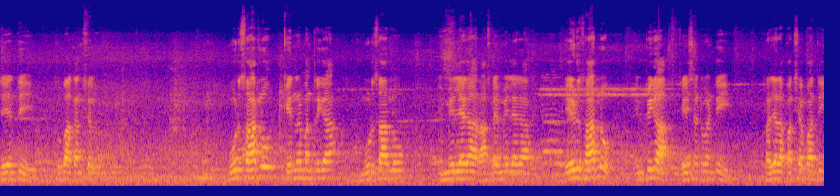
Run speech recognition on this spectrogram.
జయంతి శుభాకాంక్షలు. మూడు సార్లు కేంద్ర మంత్రిగా మూడు సార్లు ఎమ్మెల్యేగా రాష్ట్ర ఎమ్మెల్యేగా ఏడు సార్లు ఎంపీగా చేసినటువంటి ప్రజల పక్షపాతి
